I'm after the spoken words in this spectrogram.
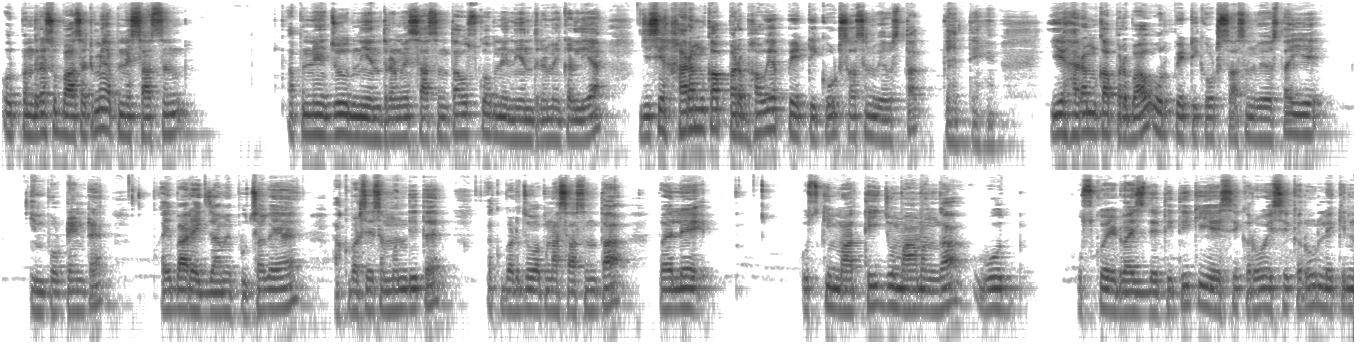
और पंद्रह में अपने शासन, अपने जो नियंत्रण में शासन था, उसको अपने नियंत्रण में कर लिया, जिसे हरम का प्रभाव या पेटीकोट शासन व्यवस्था कहते हैं। ये हरम का प्रभाव और पेटीकोट शासन व्यवस्था ये इम्पोर्टेंट है। कई बार एग्ज़ाम में पूछा गया है, अकबर से संबंधित है। अकबर जो अपना शासन था, पहले उसकी माँ थी जो माँ मंगा, वो उसको एडवाइस देती थी कि ऐसे करो ऐसे करो, लेकिन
